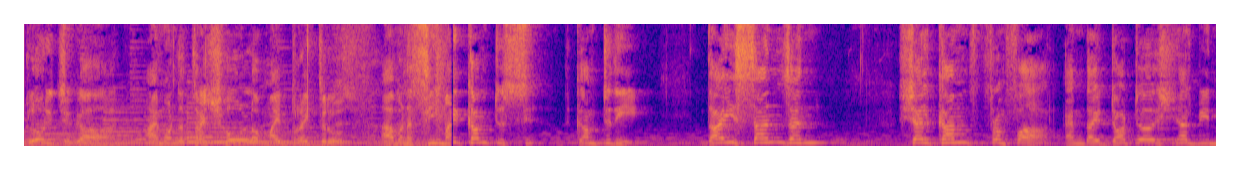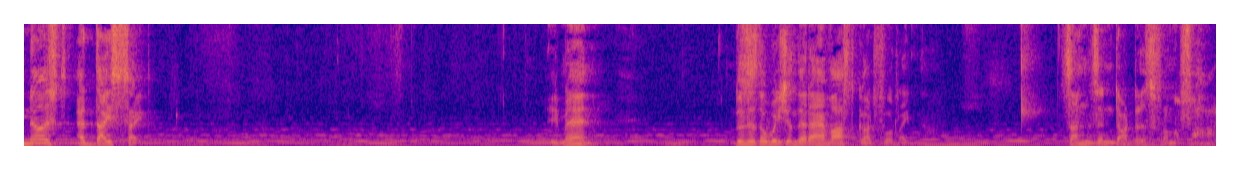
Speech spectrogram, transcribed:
Glory to God. I'm on the threshold of my breakthrough. I want to see my come to see, come to thee. Thy sons and shall come from far, and thy daughters shall be nursed at thy side. Amen. This is the vision that I have asked God for right now. Sons and daughters from afar,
